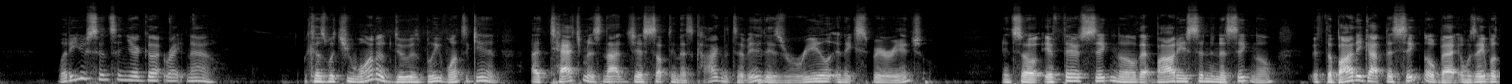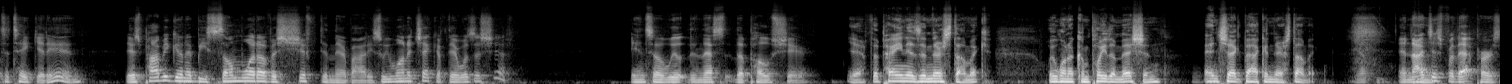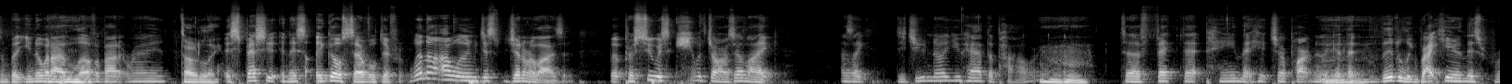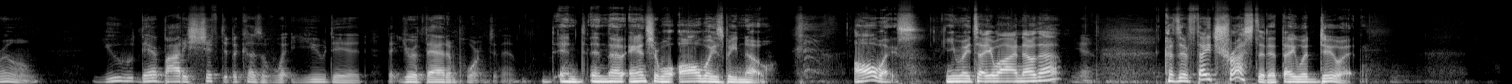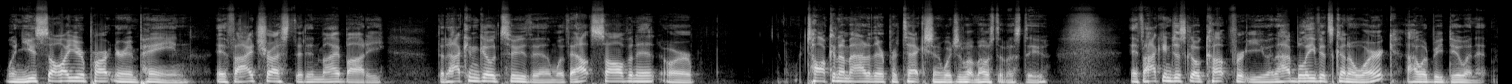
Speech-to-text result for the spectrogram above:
What do you sense in your gut right now? Because what you want to do is believe once again, attachment is not just something that's cognitive, it is real and experiential. And so if there's signal, that body is sending a signal, if the body got the signal back and was able to take it in, there's probably going to be somewhat of a shift in their body. So we want to check if there was a shift. And so we'll, then that's the post share. Yeah, if the pain is in their stomach, we want to complete a mission and check back in their stomach. Yep. And not just for that person, but you know what I mm-hmm. love about it, Ryan? Totally. Especially, and it's, it goes several different. Well, no, I will just generalize it. But pursuers and withdrawers, they're like, I was like, did you know you had the power mm-hmm. to affect that pain that hit your partner? That That literally right here in this room, you their body shifted because of what you did. That you're that important to them. And and that answer will always be no. always. You may tell you why I know that? Yeah. Because if they trusted it, they would do it. When you saw your partner in pain, if I trusted in my body that I can go to them without solving it or talking them out of their protection, which is what most of us do, if I can just go comfort you and I believe it's going to work, I would be doing it.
